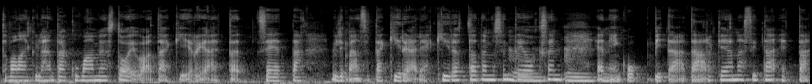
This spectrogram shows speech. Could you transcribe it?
tavallaan kyllähän tämä kuvaa myös toivoa tämä kirja, että se, että ylipäänsä tämä kirjailija kirjoittaa tämmöisen mm, teoksen mm. ja niin kuin pitää tärkeänä sitä, että,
